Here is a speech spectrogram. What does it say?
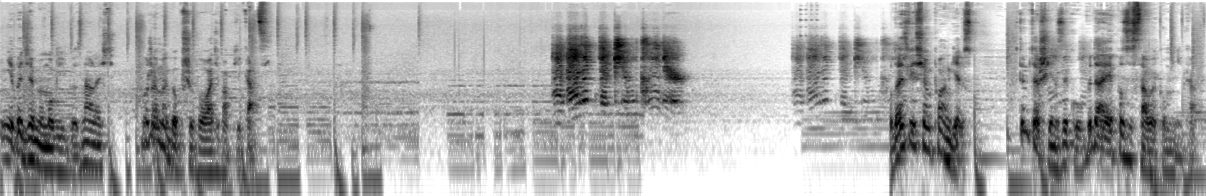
i nie będziemy mogli go znaleźć, możemy go przywołać w aplikacji. Odezwie się po angielsku. W tym też języku wydaje pozostałe komunikaty.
